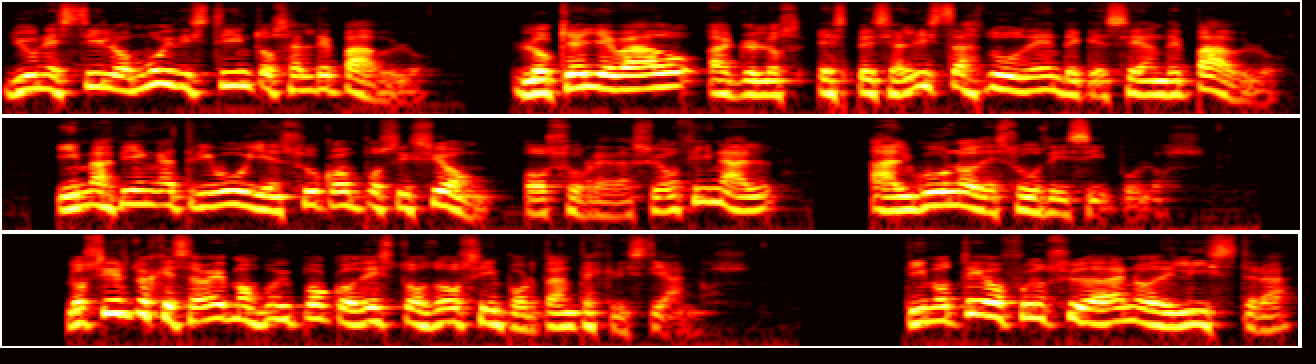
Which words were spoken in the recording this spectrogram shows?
y un estilo muy distintos al de Pablo, lo que ha llevado a que los especialistas duden de que sean de Pablo, y más bien atribuyen su composición o su redacción final a alguno de sus discípulos. Lo cierto es que sabemos muy poco de estos dos importantes cristianos. Timoteo fue un ciudadano de Listra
